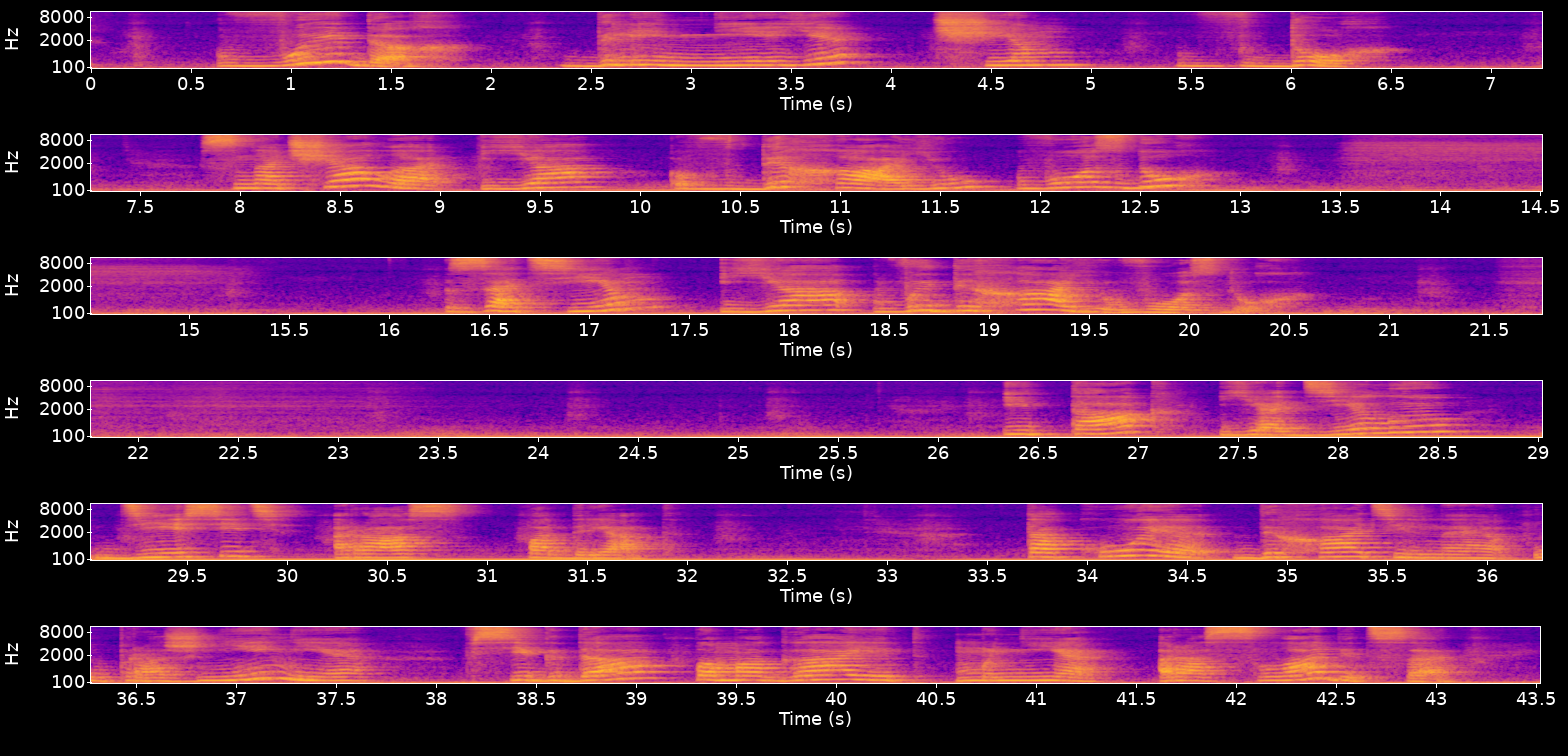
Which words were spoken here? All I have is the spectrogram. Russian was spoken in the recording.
выдох длиннее, чем вдох. Сначала я вдыхаю воздух, затем я выдыхаю воздух. И так я делаю 10 раз подряд. Такое дыхательное упражнение всегда помогает мне расслабиться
